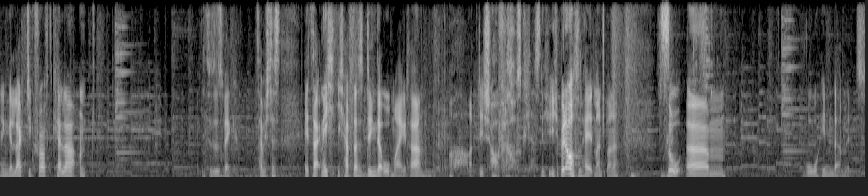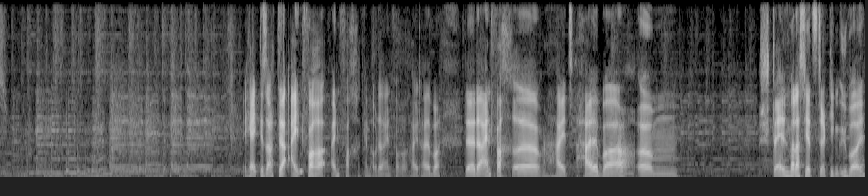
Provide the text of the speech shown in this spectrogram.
Den Galacticraft Keller und Jetzt ist es weg. Jetzt habe ich das... Jetzt sag nicht, ich habe das Ding da oben reingetan. Oh, und die Schaufel rausgelassen. Ich, ich bin auch so ein Held manchmal, ne? So, ähm... Wohin damit? Ich hätte gesagt, der einfache, einfach, genau, der Einfachheit halber, der, der Einfachheit halber, ähm, stellen wir das jetzt direkt gegenüber, äh,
